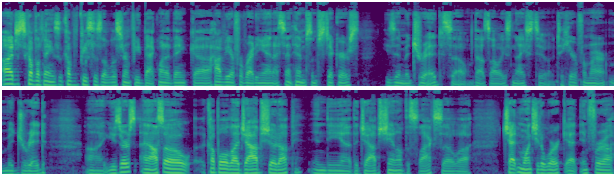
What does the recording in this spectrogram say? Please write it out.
Uh, just a couple of things, a couple of pieces of listener feedback. I want to thank uh, Javier for writing in. I sent him some stickers. He's in Madrid, so that's always nice to to hear from our Madrid uh, users. And also, a couple uh, jobs showed up in the uh, the jobs channel of the Slack. So, uh, Chetan wants you to work at Infra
